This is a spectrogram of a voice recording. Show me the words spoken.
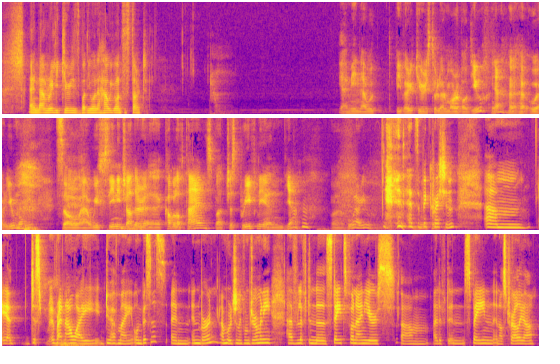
and I'm really curious. But you want how you want to start? Yeah, I mean, I would be very curious to learn more about you. Yeah, who are you, Moni? So uh, we've seen each other a couple of times, but just briefly. And yeah, hmm. Uh, who are you? That's a big question. Um, yeah, just right now I do have my own business in in Bern. I'm originally from Germany. Have lived in the States for nine years. Um, I lived in Spain, in Australia,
